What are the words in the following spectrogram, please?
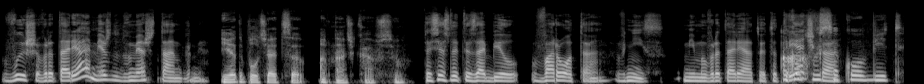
выше вратаря, между двумя штангами. И это получается одна очка, все. То есть, если ты забил ворота вниз, мимо вратаря, то это А три как очка. высоко убитый?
